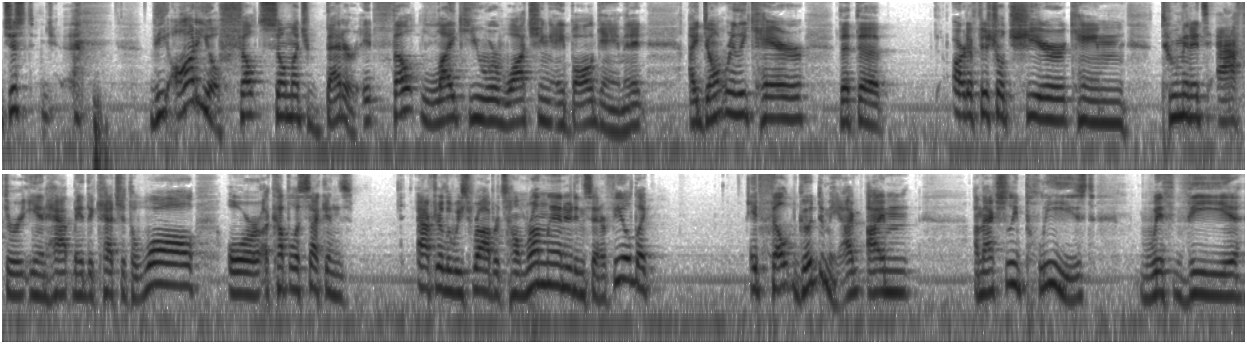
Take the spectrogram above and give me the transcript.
just. The audio felt so much better. It felt like you were watching a ball game, and it. I don't really care that the artificial cheer came two minutes after Ian Happ made the catch at the wall, or a couple of seconds after Luis Roberts' home run landed in center field. Like it felt good to me. I, I'm I'm actually pleased with the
